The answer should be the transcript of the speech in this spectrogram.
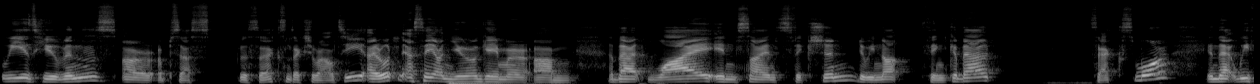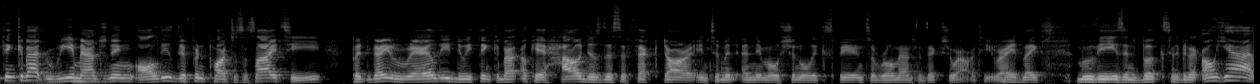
we as humans are obsessed with sex and sexuality. I wrote an essay on Eurogamer um, about why in science fiction do we not think about sex more? In that we think about reimagining all these different parts of society, but very rarely do we think about, okay, how does this affect our intimate and emotional experience of romance and sexuality, right? Like movies and books tend to be like, oh yeah,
